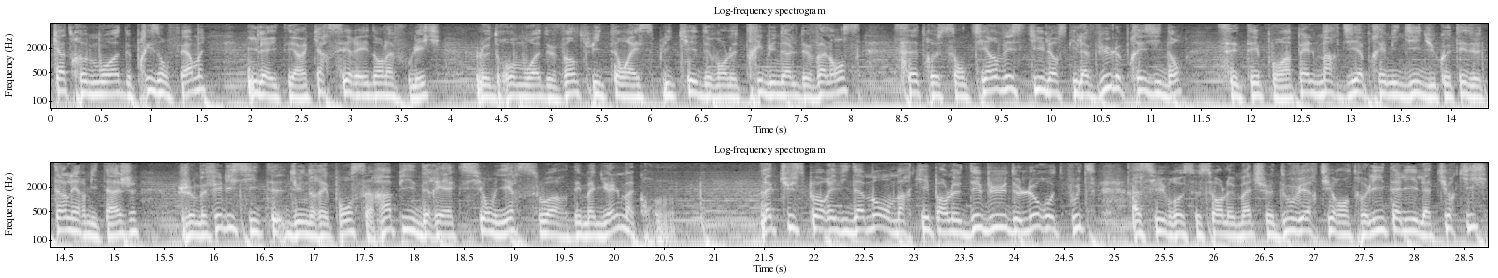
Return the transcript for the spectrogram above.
4 mois de prison ferme. Il a été incarcéré dans la foulée. Le dromois de 28 ans a expliqué devant le tribunal de Valence s'être senti investi lorsqu'il a vu le président. C'était pour rappel mardi après-midi du côté de Tain-l'Hermitage. Je me félicite d'une réponse rapide réaction hier soir d'Emmanuel Macron. L'actu sport évidemment marqué par le début de l'Euro de foot. À suivre ce soir le match d'ouverture entre l'Italie et la Turquie.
